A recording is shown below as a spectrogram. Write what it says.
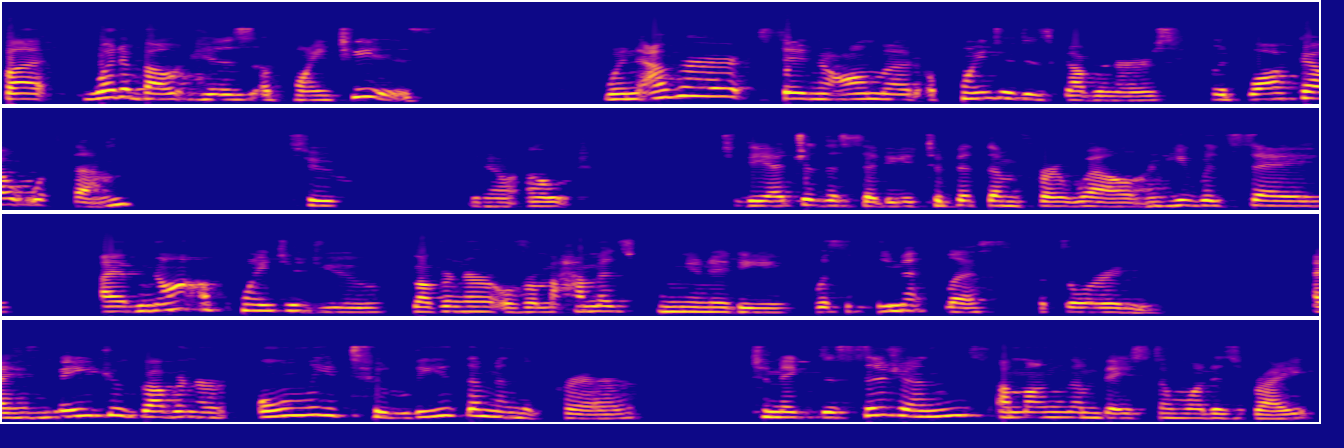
But what about his appointees? Whenever Sayyidina Umar appointed his governors, he would walk out with them to, you know, out to the edge of the city to bid them farewell. And he would say, I have not appointed you governor over Muhammad's community with limitless authority. I have made you governor only to lead them in the prayer, to make decisions among them based on what is right,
